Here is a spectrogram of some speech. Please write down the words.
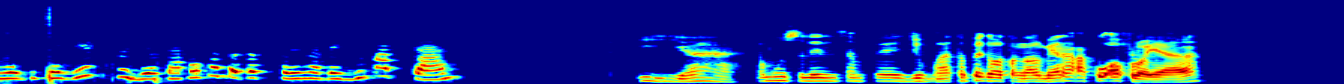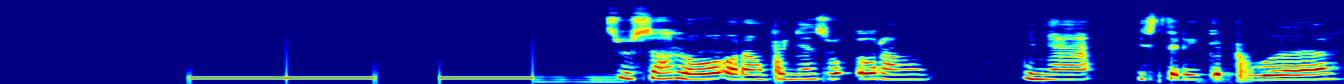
Nggak bisa gitu. Jatah aku kan tetap Senin sampai Jumat kan? Iya, kamu Senin sampai Jumat. Tapi kalau tanggal merah aku off loh ya. Hmm, Susah loh orang punya orang punya istri kedua.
